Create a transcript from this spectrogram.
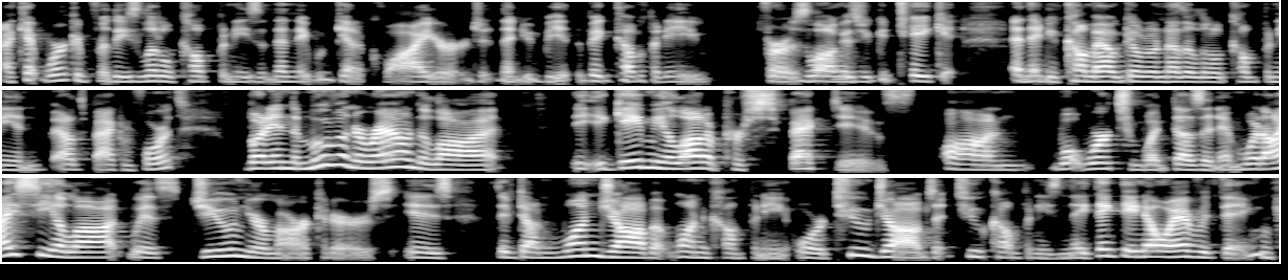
I kept working for these little companies, and then they would get acquired. And then you'd be at the big company for as long as you could take it, and then you come out, go to another little company, and bounce back and forth. But in the moving around a lot, it gave me a lot of perspective on what works and what doesn't. And what I see a lot with junior marketers is they've done one job at one company or two jobs at two companies and they think they know everything.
